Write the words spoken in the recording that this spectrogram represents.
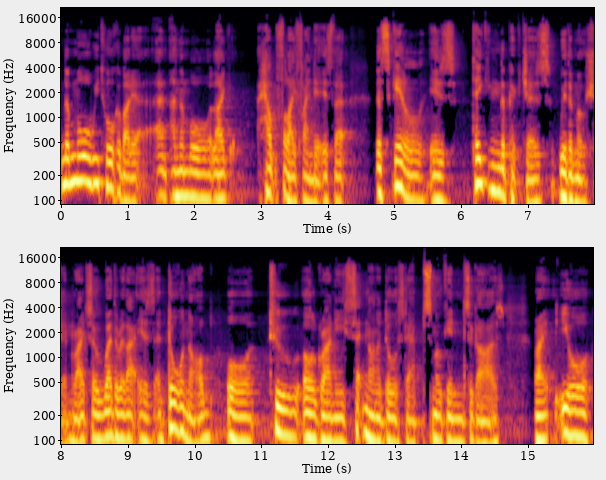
the more we talk about it, and, and the more like helpful I find it, is that the skill is taking the pictures with emotion, right? So whether that is a doorknob or two old grannies sitting on a doorstep smoking cigars, right? Your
